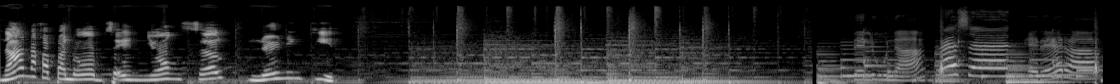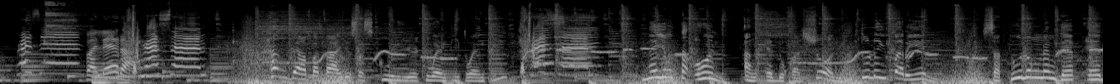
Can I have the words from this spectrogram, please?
na nakapaloob sa inyong self-learning kit. Luna, Present! Herrera, Present! Valera. Present! Handa ba tayo sa school year 2020? Present! Ngayong taon, ang edukasyon tuloy pa rin. Sa tulong ng DepEd,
